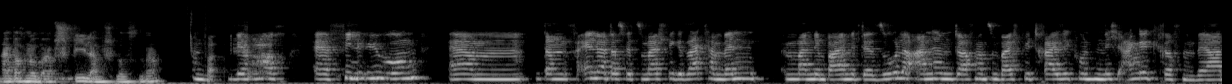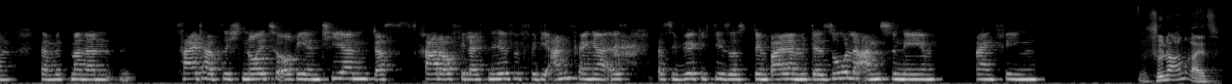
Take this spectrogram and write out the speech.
einfach nur beim Spiel am Schluss. Ne? Und wir haben auch äh, viele Übungen ähm, dann verändert, dass wir zum Beispiel gesagt haben, wenn man den Ball mit der Sohle annimmt, darf man zum Beispiel drei Sekunden nicht angegriffen werden, damit man dann Zeit hat, sich neu zu orientieren, dass gerade auch vielleicht eine Hilfe für die Anfänger ist, dass sie wirklich dieses, den Ball dann mit der Sohle anzunehmen, reinkriegen. Schöner Anreiz.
